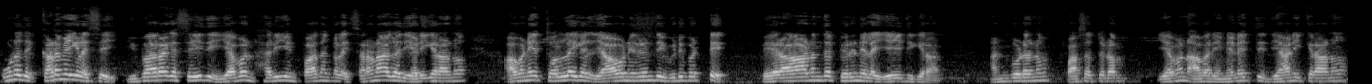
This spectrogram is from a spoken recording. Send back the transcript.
உனது கடமைகளை செய். இவ்வாறாக செய்து எவன் ஹரியின் பாதங்களை சரணாகதி அடைகிறானோ அவனே தொல்லைகள் யாவனிலிருந்து விடுபட்டு பேரானந்த பெருநிலை எய்துகிறான். அன்புடனும் பாசத்துடன் எவன் அவரை நினைத்து தியானிக்கிறானோ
